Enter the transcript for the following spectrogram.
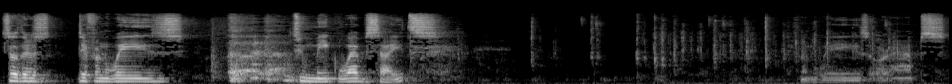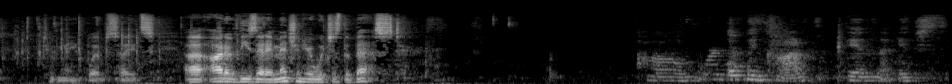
So there's different ways to make websites, different ways or apps to make websites. Uh, out of these that I mentioned here, which is the best? Um, open cart in its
